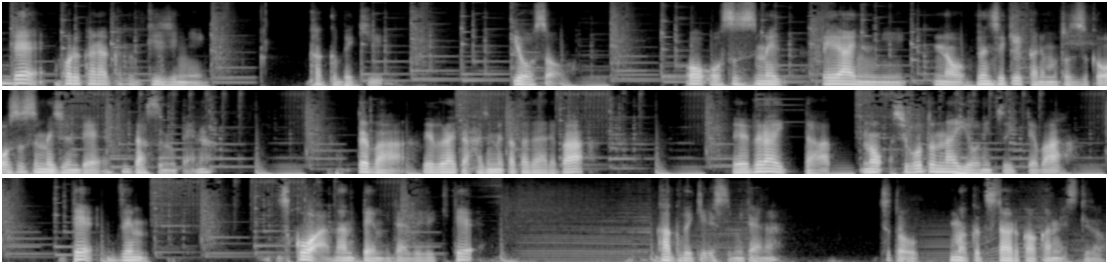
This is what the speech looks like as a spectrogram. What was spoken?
で、これから書く記事に書くべき要素をおすすめ、AI にの分析結果に基づくおすすめ順で出すみたいな。例えば、ウェブライター始め方であれば、ウェブライターの仕事内容については、で、全、スコア何点みたいな出てきて、書くべきですみたいな。ちょっとうまく伝わるかわかんないですけど、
